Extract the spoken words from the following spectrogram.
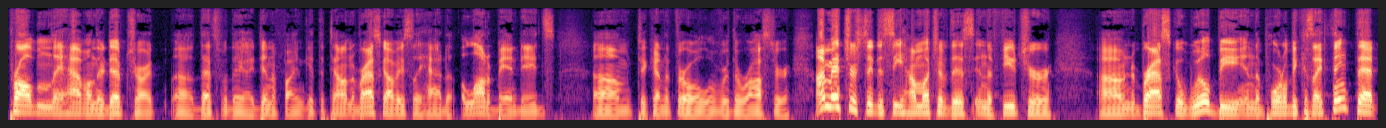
problem they have on their depth chart. Uh, that's where they identify and get the talent. Nebraska obviously had a lot of band aids um, to kind of throw all over the roster. I'm interested to see how much of this in the future um, Nebraska will be in the portal because I think that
